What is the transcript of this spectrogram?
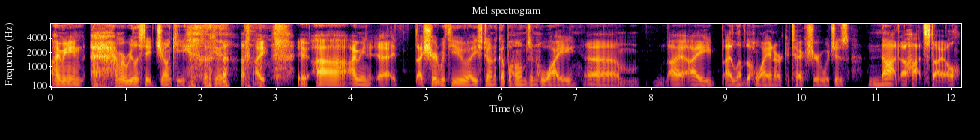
I mean, I'm a real estate junkie. Okay. I, uh, I mean, I, I, shared with you. I used to own a couple homes in Hawaii. Um, I, I, I love the Hawaiian architecture, which is not a hot style.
